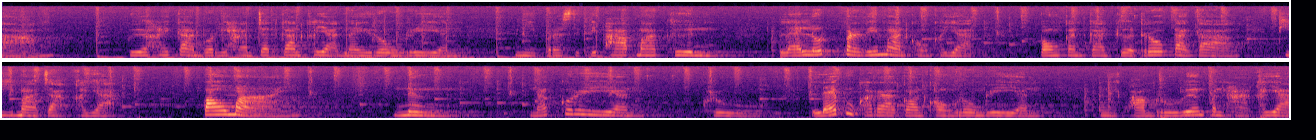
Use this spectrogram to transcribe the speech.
3. เพื่อให้การบริหารจัดการขยะในโรงเรียน มีประสิทธิภาพมากขึ้น และลดปริมาณของขยะ ป้องกันการเกิดโรคต่างๆ ที่มาจากขยะ เป้าหมาย 1. นักเรียน ครู และบุคลากรของโรงเรียน มีความรู้เรื่องปัญหาขยะ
